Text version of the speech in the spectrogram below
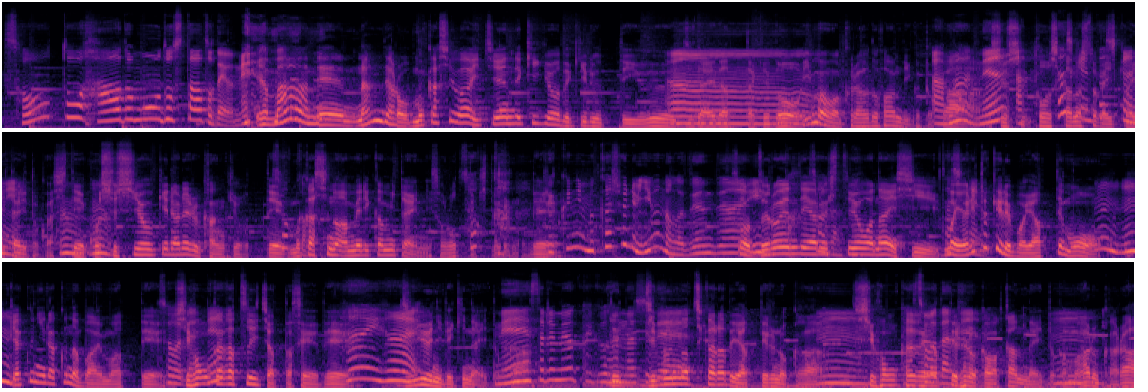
相当ハードモードスタートだよね。い。やまあねなんだろう。昔は1円で起業できるっていう時代だったけうん。ど今はクラウドファンディングとか、あまあね。出資あ投資家の人がいっぱいいたりとかして確かに確かに。こう出資を受けられる環境って昔のアメリカみたいに揃ってきてるので。逆に昔より今のが全然そう0円でやる必要はないし、まあ、やりたければやってもうんうん逆に楽な場合もあって、ね。資本家がついちゃったせいではいはい。自由にできないとか、ねそれもよく聞くで話で。自分の力でやってるのか、うん。資本家がやってるのか分かんないとかもあるから、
